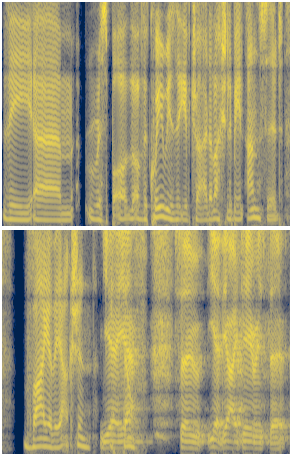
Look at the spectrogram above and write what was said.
the um, resp- of the queries that you've tried have actually been answered via the action yeah, itself. Yeah. So yeah, the idea is that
